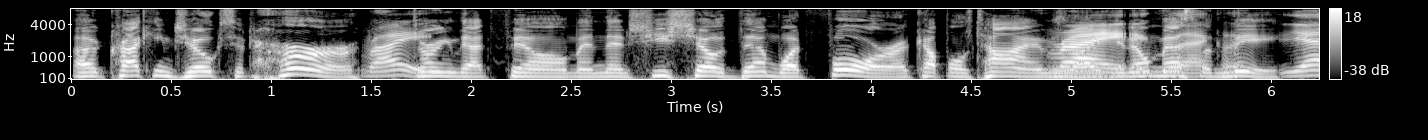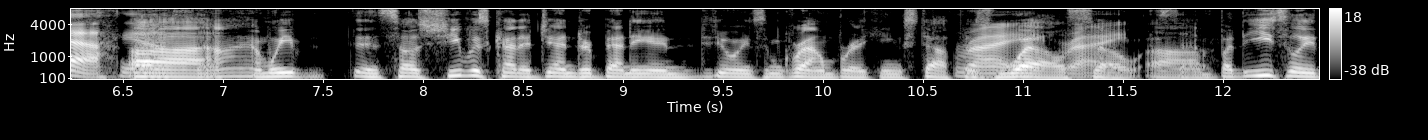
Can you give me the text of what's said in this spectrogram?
uh, cracking jokes at her Right. during that film, and then she showed them what for a couple of times. like, Right, you don't mess with me. Yeah, yeah, Uh, And we, and so she was kind of gender bending and doing some groundbreaking stuff as well. right, so, um, so- but easily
